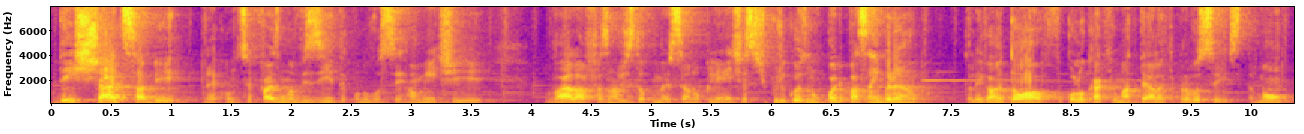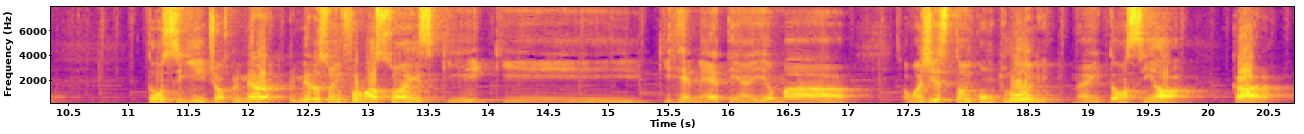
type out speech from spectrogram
deixar de saber, né? Quando você faz uma visita, quando você realmente vai lá fazer uma visita comercial no cliente, esse tipo de coisa não pode passar em branco, tá legal? Então, ó, vou colocar aqui uma tela aqui para vocês, tá bom? Então é o seguinte, ó, primeira, primeiro são informações que, que, que remetem aí a uma, a uma gestão e controle, né? Então assim, ó, cara,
